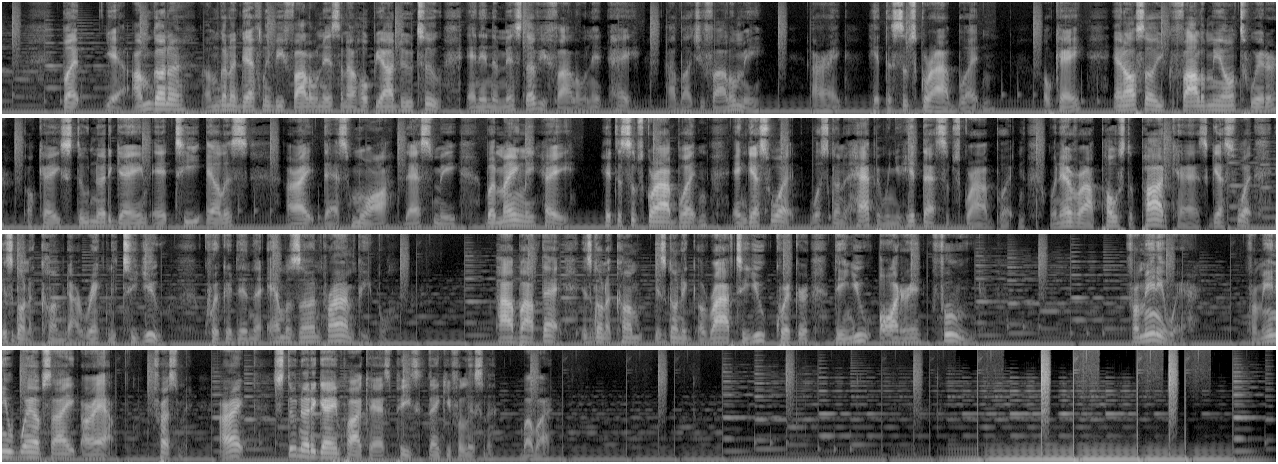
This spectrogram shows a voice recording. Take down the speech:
but yeah, I'm gonna I'm gonna definitely be following this, and I hope y'all do too. And in the midst of you following it, hey, how about you follow me? All right, hit the subscribe button. Okay, and also you can follow me on Twitter. Okay, student of the game at T Ellis. All right, that's moi, that's me. But mainly, hey, hit the subscribe button. And guess what? What's going to happen when you hit that subscribe button? Whenever I post a podcast, guess what? It's going to come directly to you quicker than the Amazon Prime people. How about that? It's going to come it's going to arrive to you quicker than you ordering food from anywhere, from any website or app. Trust me. All right? Student of the Game podcast. Peace. Thank you for listening. Bye-bye.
